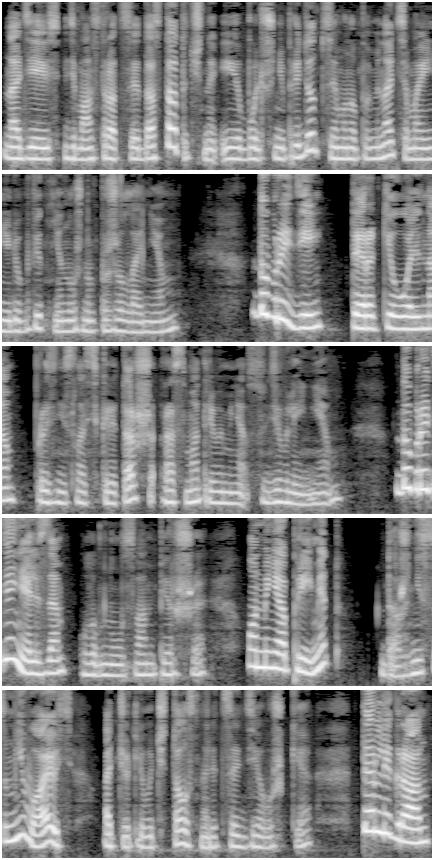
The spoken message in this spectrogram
Надеюсь, демонстрации достаточно, и больше не придется ему напоминать о моей нелюбви к ненужным пожеланиям. «Добрый день, Терракиольна», – произнесла секретарша, рассматривая меня с удивлением. «Добрый день, Эльза», – улыбнулась вампирша. «Он меня примет?» «Даже не сомневаюсь», – отчетливо читалось на лице девушки. «Терлигран,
